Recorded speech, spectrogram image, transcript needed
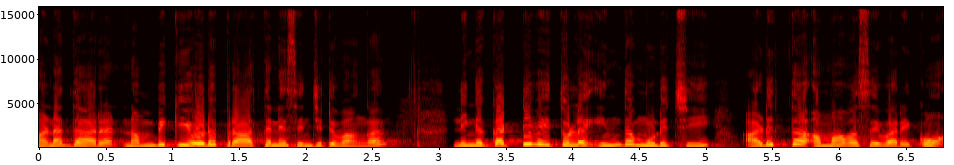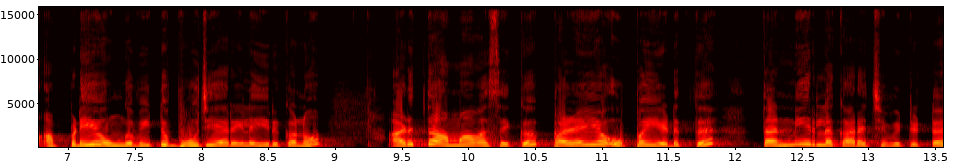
மனதார நம்பிக்கையோடு பிரார்த்தனை செஞ்சுட்டு வாங்க. நீங்கள் கட்டி வைத்துள்ள இந்த முடிச்சு அடுத்த அமாவாசை வரைக்கும் அப்படியே உங்கள் வீட்டு பூஜை அறையில் இருக்கணும். அடுத்த அமாவாசைக்கு பழைய உப்பை எடுத்து தண்ணீரில் கரைச்சி விட்டுட்டு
